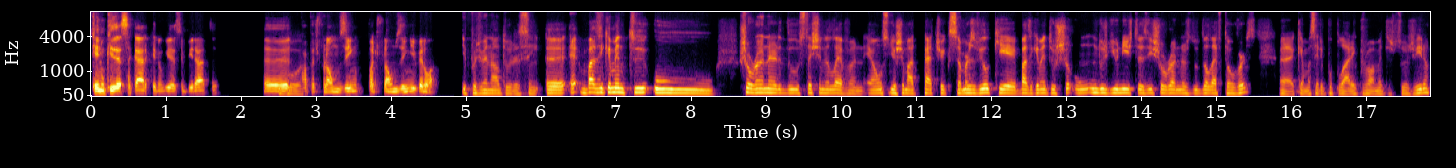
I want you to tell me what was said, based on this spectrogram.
quem não quiser sacar, quem não quiser ser pirata, uh, pá, pode esperar um mesinho, pode esperar um mesinho e ver lá. E depois vem na altura, sim. Uh, é, basicamente, o showrunner do Station Eleven é um senhor chamado Patrick Summersville, que é basicamente show, um dos guionistas e showrunners do The Leftovers, uh, que é uma série popular e que provavelmente as pessoas viram.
